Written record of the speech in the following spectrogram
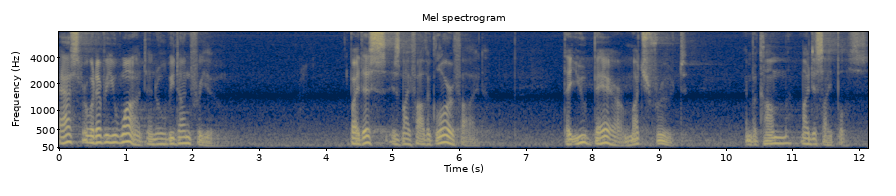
ask for whatever you want, and it will be done for you. By this is my Father glorified, that you bear much fruit and become my disciples.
